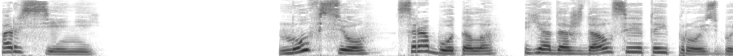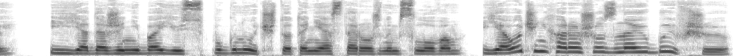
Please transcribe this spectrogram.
Арсений. Ну все, сработало. Я дождался этой просьбы. И я даже не боюсь спугнуть что-то неосторожным словом. Я очень хорошо знаю бывшую.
